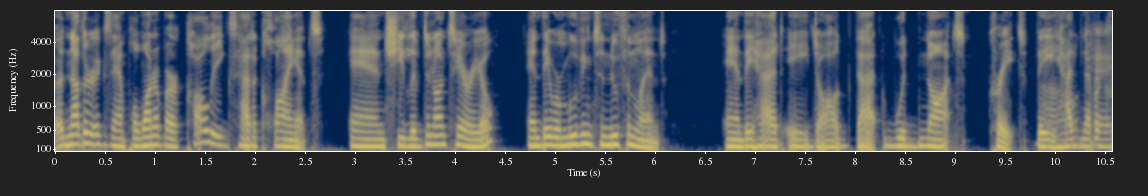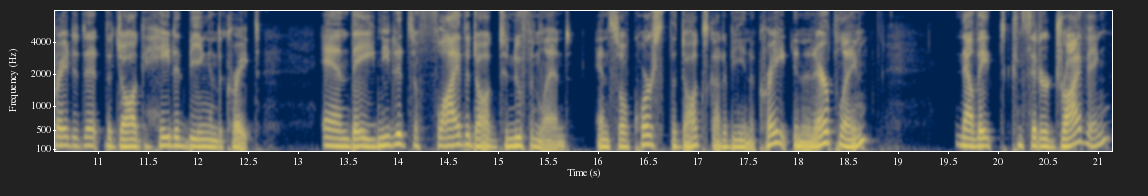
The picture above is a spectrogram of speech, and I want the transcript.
Another example one of our colleagues had a client and she lived in Ontario and they were moving to Newfoundland and they had a dog that would not crate. They Oh, had never okay. crated it. The dog hated being in the crate and they needed to fly the dog to Newfoundland. And so, of course, the dog's got to be in a crate in an airplane. Now, they considered driving,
